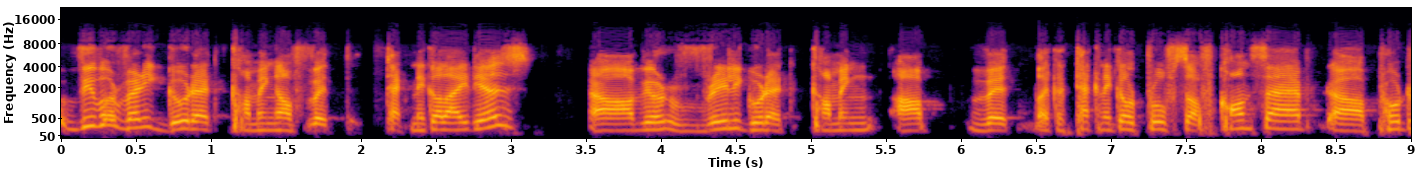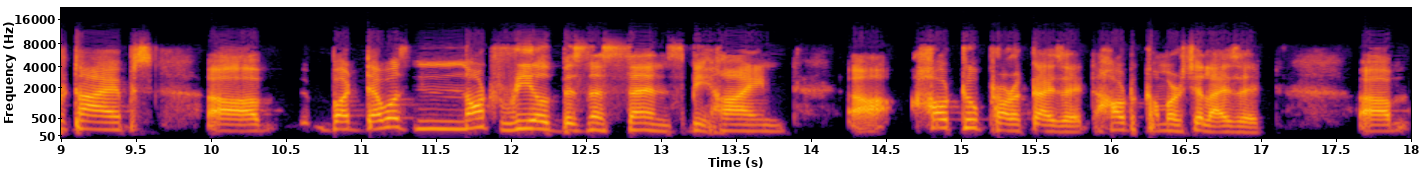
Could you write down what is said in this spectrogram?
we were very good at coming up with technical ideas. Uh, we were really good at coming up with like a technical proofs of concept uh, prototypes uh, but there was not real business sense behind uh, how to productize it how to commercialize it um,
